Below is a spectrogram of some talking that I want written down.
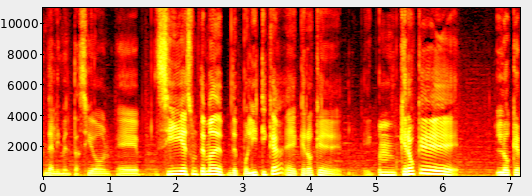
de alimentación. Eh, sí es un tema de, de política. creo que creo que lo que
